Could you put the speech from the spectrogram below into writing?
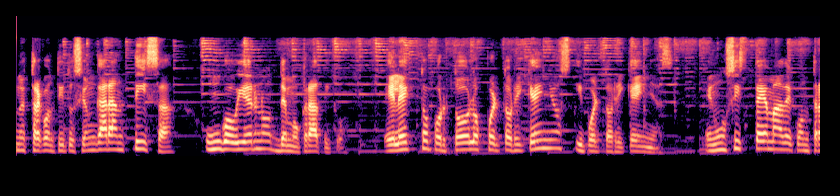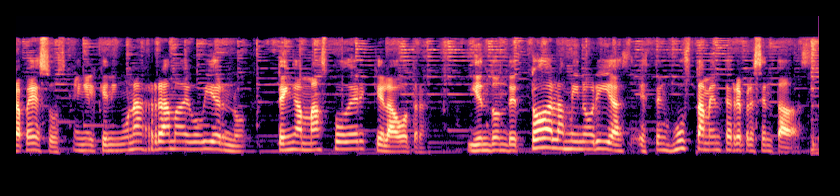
Nuestra Constitución garantiza un gobierno democrático, electo por todos los puertorriqueños y puertorriqueñas, en un sistema de contrapesos en el que ninguna rama de gobierno tenga más poder que la otra y en donde todas las minorías estén justamente representadas.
